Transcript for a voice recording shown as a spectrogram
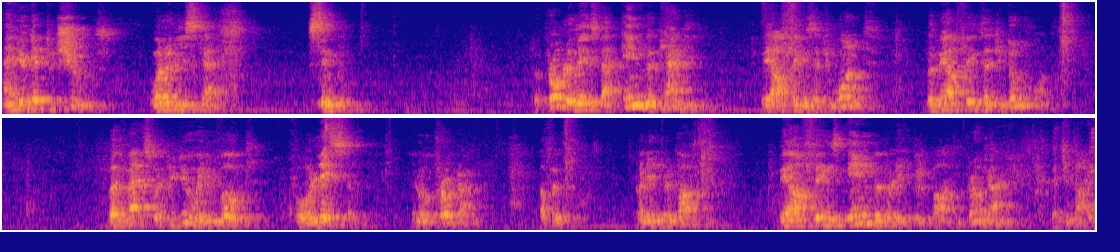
And you get to choose one of these caddies. Simple. The problem is that in the caddy, there are things that you want, but there are things that you don't want. But that's what you do when you vote for a list of, you know, a program of a political party. There are things in the political party program that you like,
